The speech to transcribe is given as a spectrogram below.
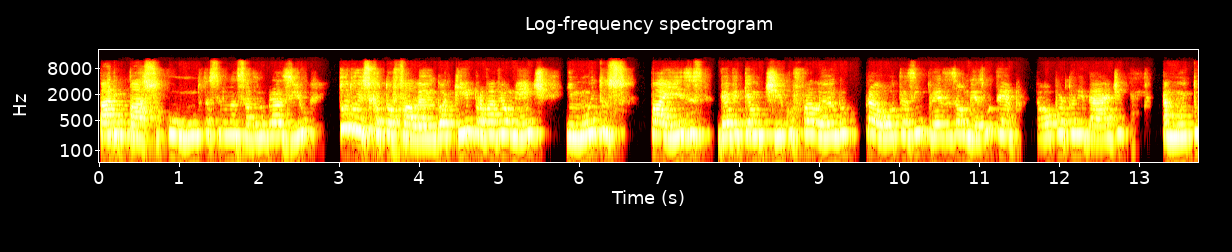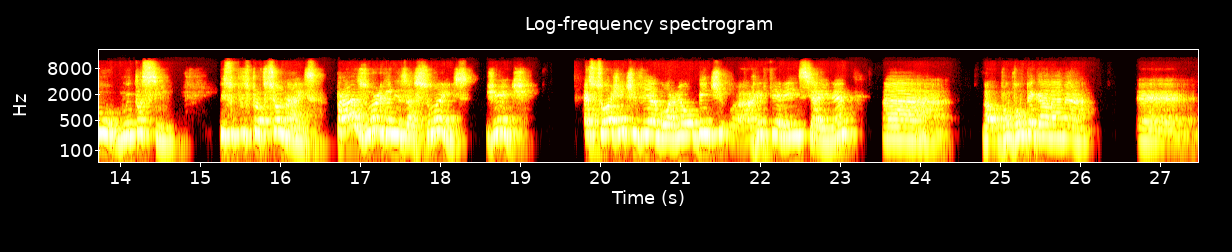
para e passo com o mundo está sendo lançada no Brasil. Tudo isso que eu estou falando aqui, provavelmente, em muitos países, deve ter um tico falando para outras empresas ao mesmo tempo. Então, a oportunidade está muito, muito assim. Isso para os profissionais. Para as organizações, gente, é só a gente ver agora, né, a referência aí, né? Ah, vamos pegar lá, na, é,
